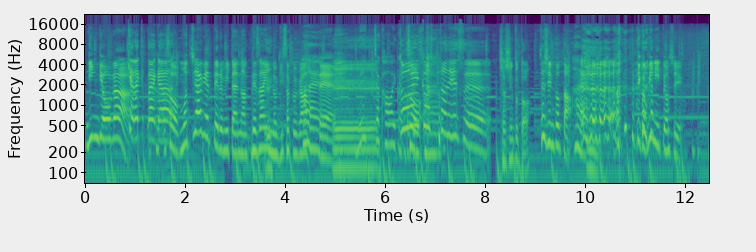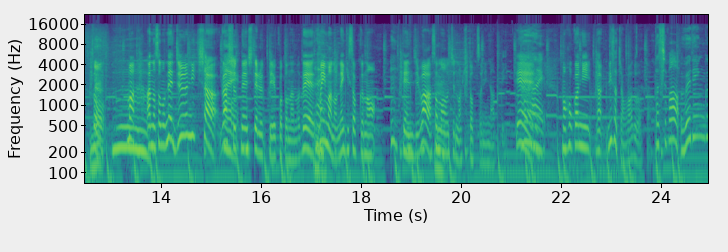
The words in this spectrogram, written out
人形がキャラクターが。そう持ち上げてるみたいなデザインの義足があって、めっちゃ可愛かった。可愛かったです。写真撮った？写真撮った。はい。ていうか見に行ってほしい。そう、まああのそのね12日社が出展してるっていうことなので、まあ今のね義足の展示はそのうちの一つになっていて、はいまあ、他にあリサちゃんはどうだった？私はウェディング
